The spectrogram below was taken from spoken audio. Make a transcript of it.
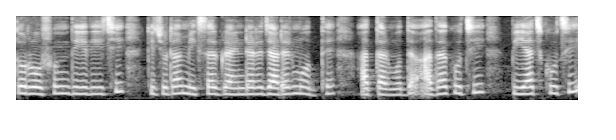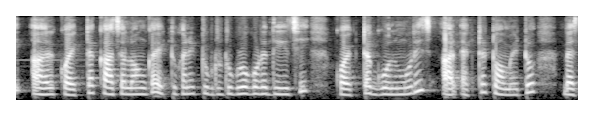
তো রসুন দিয়ে দিয়েছি কিছুটা মিক্সার গ্রাইন্ডারের জারের মধ্যে, আর তার মধ্যে আদা কুচি, পেঁয়াজ কুচি, আর কয়েকটা কাঁচা লঙ্কা একটুখানি টুকরো টুকরো করে দিয়েছি, কয়েকটা গোলমরিচ আর একটা টমেটো। ব্যাস,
